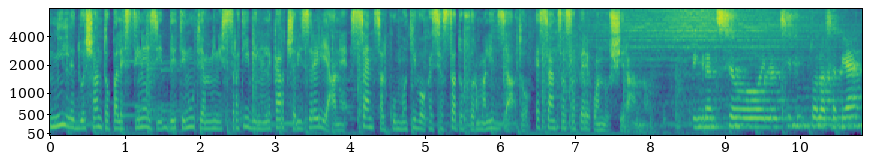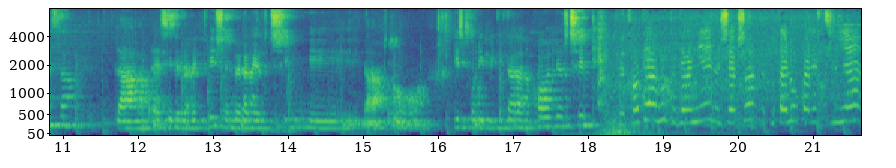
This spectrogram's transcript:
1200 palestinesi detenuti amministrativi nelle carceri israeliane senza alcun motivo che sia stato formalizzato e senza sapere quando usciranno. Ringrazio innanzitutto la Sapienza, la preside e la rettrice per averci dato disponibilità ad accoglierci. Il 31 août dernier, le chercheur italo-palestinien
